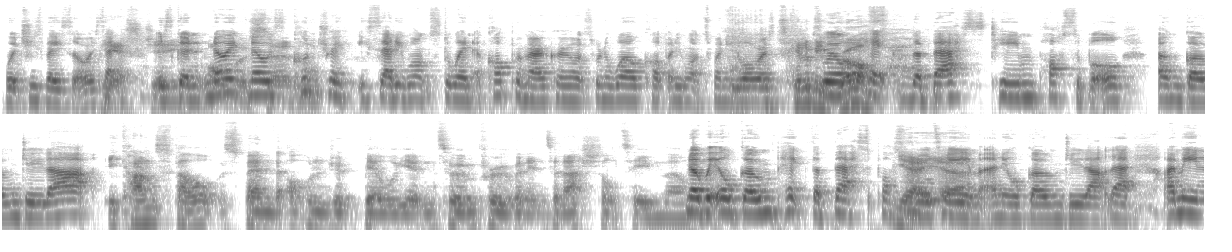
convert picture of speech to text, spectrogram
which he's basically already said. PSG, He's going no, almost no, certainly. country. He said he wants to win a Copa America, he wants to win a World Cup, and he wants to win Euros. So he'll rough. pick the best team possible and go and do that. He can't spell, spend a hundred billion to improve an international team, though. No, but he'll go and pick the best possible Yeah, yeah. team, and he'll go and do that there. I mean,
